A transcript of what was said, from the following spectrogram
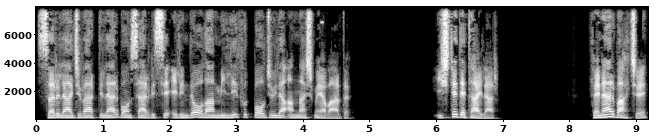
Sarı lacivertliler bonservisi elinde olan milli futbolcuyla anlaşmaya vardı. İşte detaylar. Fenerbahçe,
